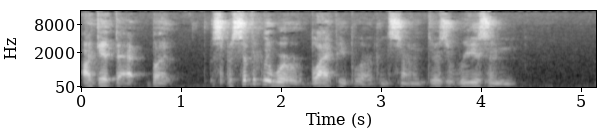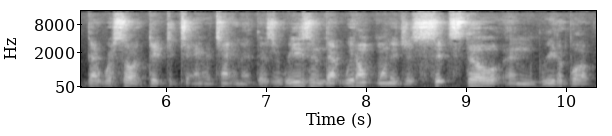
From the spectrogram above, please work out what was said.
I get that, but specifically where black people are concerned, there's a reason that we're so addicted to entertainment. There's a reason that we don't want to just sit still and read a book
